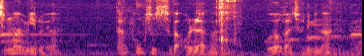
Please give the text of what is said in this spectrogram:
츠마미로요? 땅콩 소스가 올라간 무화과 절임이 나왔는데요.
